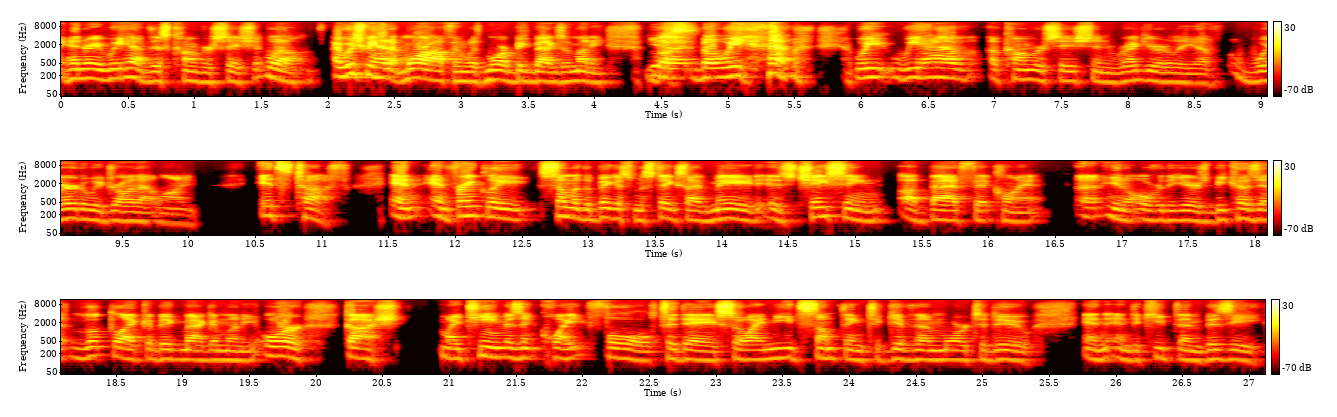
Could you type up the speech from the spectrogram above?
Henry, we have this conversation. Well, I wish we had it more often with more big bags of money. Yes. But but we have we we have a conversation regularly of where do we draw that line? It's tough. And and frankly some of the biggest mistakes i've made is chasing a bad fit client uh, you know over the years because it looked like a big bag of money or gosh my team isn't quite full today so i need something to give them more to do and and to keep them busy.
